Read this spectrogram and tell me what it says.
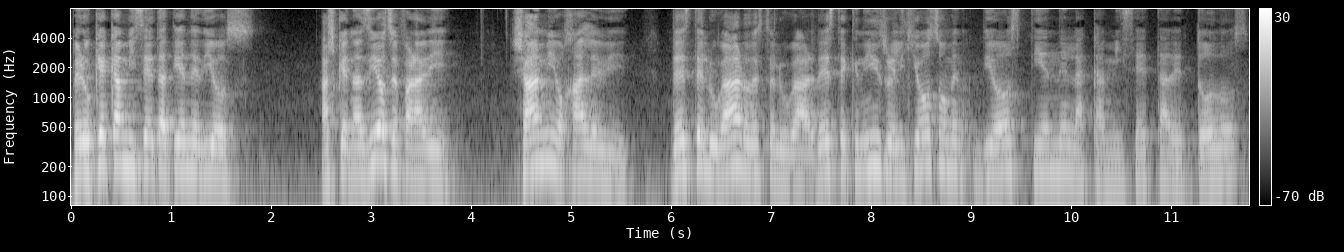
pero ¿qué camiseta tiene Dios? Ashkenazi o Sefaradí, Shami o Halevi, de este lugar o de este lugar, de este knis religioso. Dios tiene la camiseta de todos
